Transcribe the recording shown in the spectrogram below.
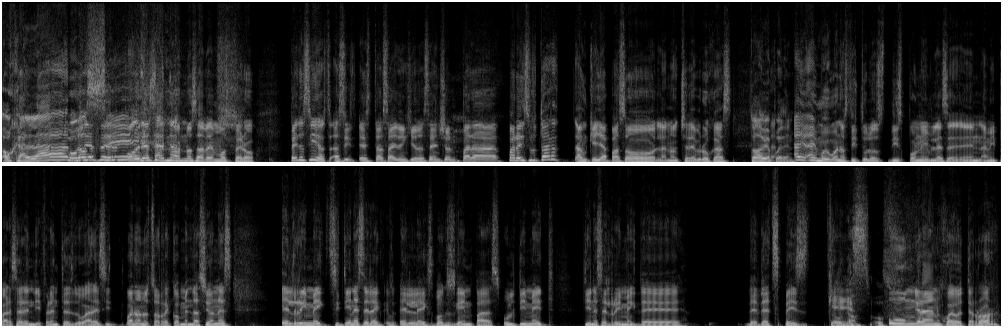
Ojalá, podría no ser, sé. Podría ser, no, no sabemos, pero... Pero sí, así está Silent Hill Ascension para, para disfrutar, aunque ya pasó la noche de brujas. Todavía pueden. Hay, muy buenos títulos disponibles, en, a mi parecer, en diferentes lugares. Y bueno, nuestras recomendaciones. El remake, si tienes el, el Xbox Game Pass Ultimate, tienes el remake de, de Dead Space, que es un gran juego de terror.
